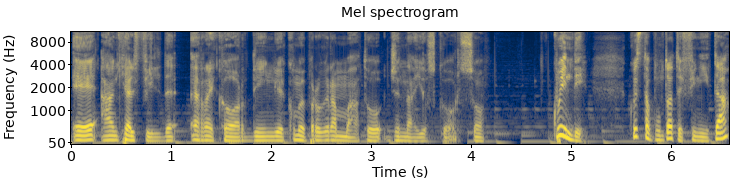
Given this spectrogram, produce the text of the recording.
e anche al field recording come programmato gennaio scorso. Quindi, questa puntata è finita.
